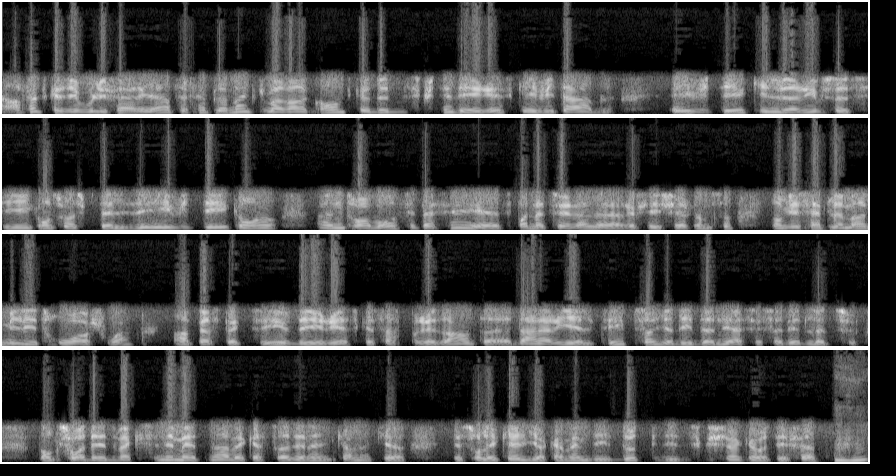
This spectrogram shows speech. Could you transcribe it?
en fait, ce que j'ai voulu faire hier, c'est simplement que je me rends compte que de discuter des risques évitables, éviter qu'il nous arrive ceci, qu'on soit hospitalisé, éviter qu'on une thrombose, c'est assez, euh, c'est pas naturel à réfléchir comme ça. Donc j'ai simplement mis les trois choix en perspective des risques que ça représente euh, dans la réalité. Puis ça, il y a des données assez solides là-dessus. Donc soit d'être vacciné maintenant avec AstraZeneca, sur lesquels il y a quand même des doutes puis des discussions qui ont été faites, mm-hmm.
